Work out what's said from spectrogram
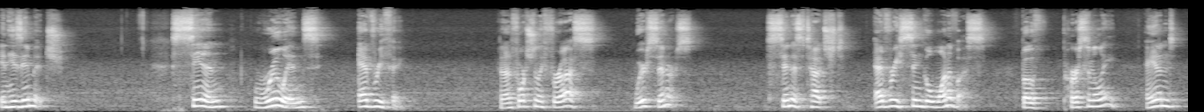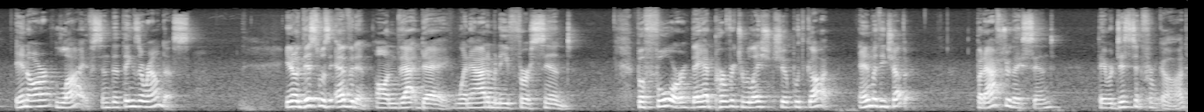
in his image. Sin ruins everything. And unfortunately for us, we're sinners. Sin has touched every single one of us, both personally and in our lives and the things around us. You know, this was evident on that day when Adam and Eve first sinned. Before, they had perfect relationship with God and with each other. But after they sinned, they were distant from God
